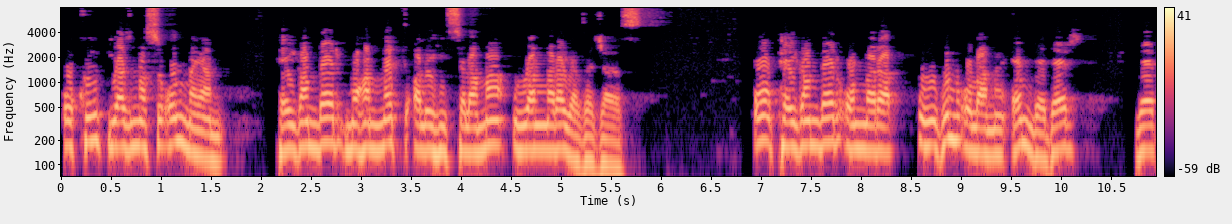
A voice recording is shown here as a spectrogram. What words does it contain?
okuyup yazması olmayan Peygamber Muhammed Aleyhisselam'a uyanlara yazacağız. O peygamber onlara uygun olanı emreder ve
